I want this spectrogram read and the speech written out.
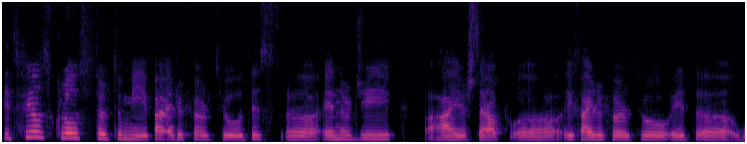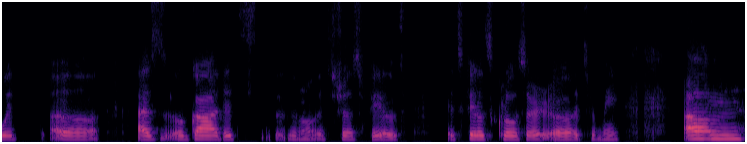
it feels closer to me if I refer to this uh, energy, higher self. Uh, if I refer to it uh, with uh, as God, it's you know it just feels it feels closer uh, to me. Um,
